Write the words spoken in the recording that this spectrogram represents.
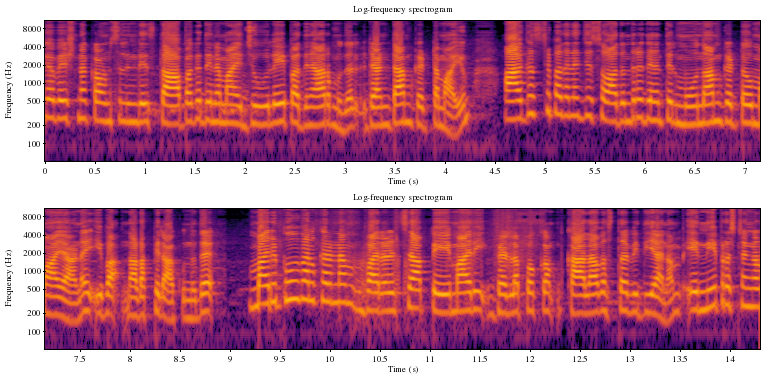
ഗവേഷണ കൗൺസിലിന്റെ സ്ഥാപക ദിനമായ ജൂലൈ പതിനാറ് മുതൽ രണ്ടാം ഘട്ടമായും ആഗസ്റ്റ് പതിനഞ്ച് സ്വാതന്ത്ര്യ ദിനത്തിൽ മൂന്നാം ഘട്ടവുമായാണ് ഇവ നടപ്പിലാക്കുന്നത്. മരുഭൂവൽക്കരണം വരൾച്ച പേമാരി വെള്ളപ്പൊക്കം കാലാവസ്ഥാ വ്യതിയാനം എന്നീ പ്രശ്നങ്ങൾ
